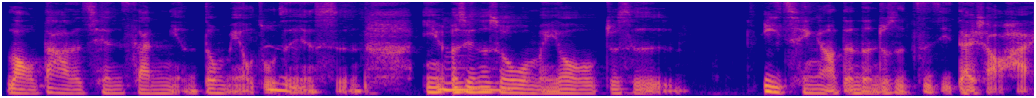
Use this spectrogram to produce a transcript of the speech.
老大的前三年都没有做这件事，因而且那时候我们又就是疫情啊等等，就是自己带小孩，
